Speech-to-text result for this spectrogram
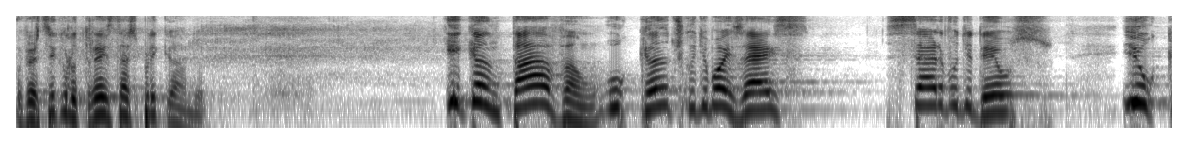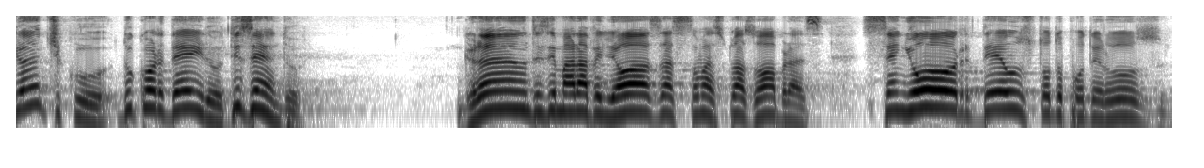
O versículo 3 está explicando. e cantavam o cântico de Moisés, servo de Deus, e o cântico do Cordeiro, dizendo: Grandes e maravilhosas são as tuas obras, Senhor Deus Todo-Poderoso.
